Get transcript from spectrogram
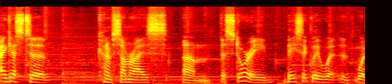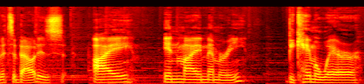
I guess to kind of summarize um, the story, basically what what it's about is I, in my memory, became aware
